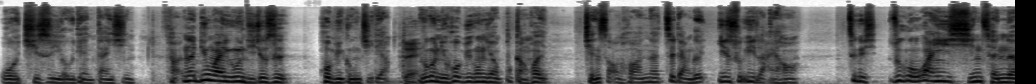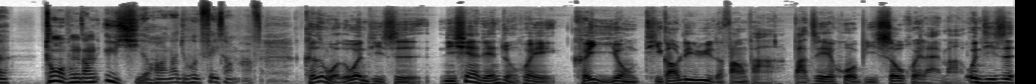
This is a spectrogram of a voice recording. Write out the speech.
我其实有点担心。好，那另外一个问题就是货币供给量。对，如果你货币供给量不赶快减少的话，那这两个因素一来哈，这个如果万一形成了。通货膨胀预期的话，那就会非常麻烦。可是我的问题是，你现在联准会可以用提高利率的方法把这些货币收回来吗？问题是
